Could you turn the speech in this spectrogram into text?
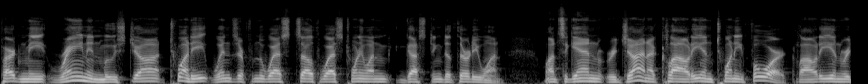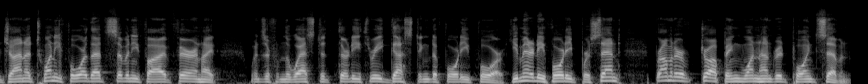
pardon me, rain in Moose Jaw 20, winds are from the west southwest 21, gusting to 31. Once again, Regina cloudy and 24. Cloudy in Regina 24, that's 75 Fahrenheit. Winds are from the west at 33, gusting to 44. Humidity 40%, barometer dropping 100.7.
